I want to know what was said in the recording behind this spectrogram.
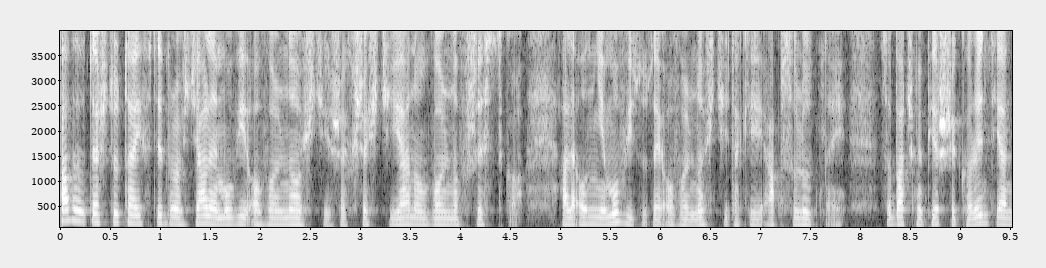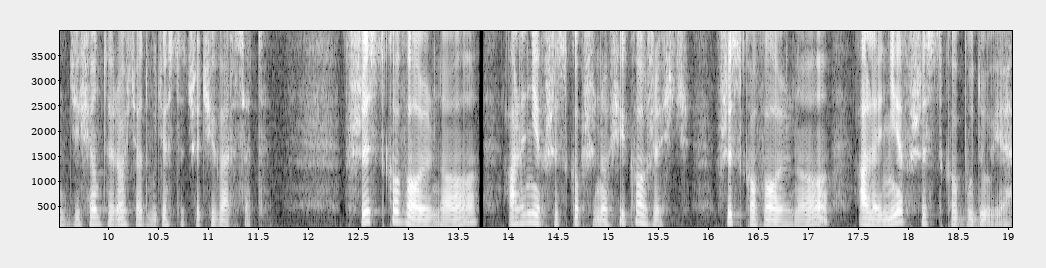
Paweł też tutaj w tym rozdziale mówi o wolności, że chrześcijanom wolno wszystko, ale on nie mówi tutaj o wolności takiej absolutnej. Zobaczmy 1 Koryntian 10 rozdział 23 werset. Wszystko wolno, ale nie wszystko przynosi korzyść. Wszystko wolno, ale nie wszystko buduje.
